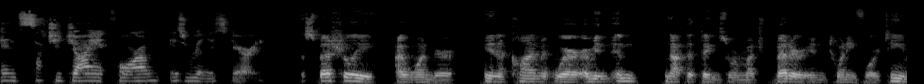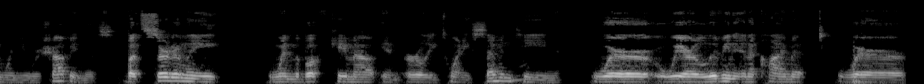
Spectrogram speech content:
in such a giant forum is really scary. Especially, I wonder, in a climate where, I mean, and not that things were much better in 2014 when you were shopping this, but certainly when the book came out in early 2017, mm-hmm where we are living in a climate where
